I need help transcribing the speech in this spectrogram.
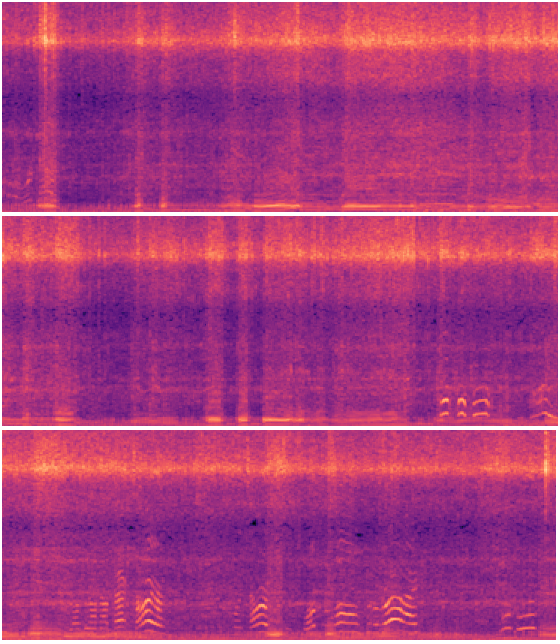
Oh, Woo-hoo-hoo! on that back tire. My tire's floating along for the ride. Whoop. Whoop.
